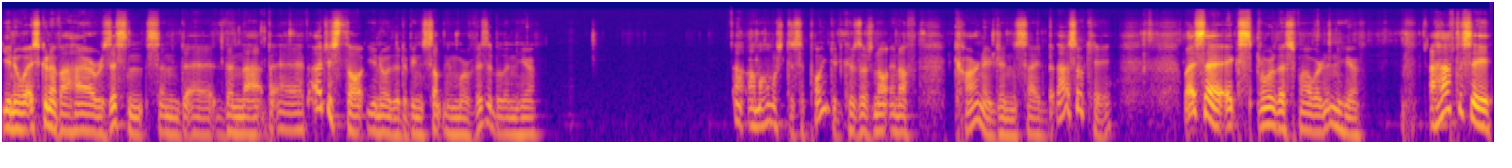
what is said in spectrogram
you know, it's going to have a higher resistance and uh, than that. But uh, I just thought, you know, there'd have been something more visible in here. I'm almost disappointed because there's not enough carnage inside, but that's okay. Let's uh, explore this while we're in here. I have to say,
